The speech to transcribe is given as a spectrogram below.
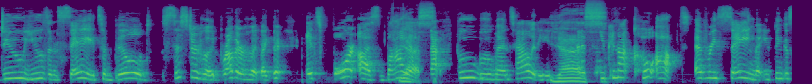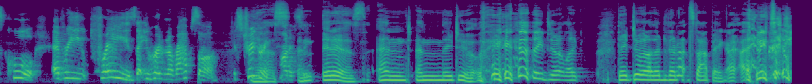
do use and say to build sisterhood brotherhood like there it's for us by yes. us that FUBU mentality yes you cannot co-opt every saying that you think is cool every phrase that you heard in a rap song it's triggering yes. honestly and it is and and they do they do it like they do it. They're, they're not stopping. I, I anytime.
